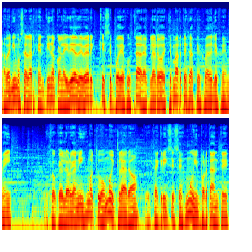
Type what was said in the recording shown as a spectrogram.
No venimos a la Argentina con la idea de ver qué se puede ajustar, aclaró este martes la jefa del FMI. Dijo que el organismo tuvo muy claro que esta crisis es muy importante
